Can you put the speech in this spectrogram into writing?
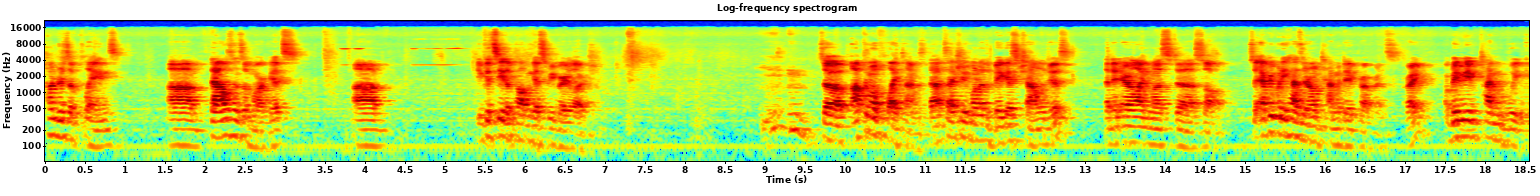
hundreds of planes, um, thousands of markets, um, you can see the problem gets to be very large. So optimal flight times, that's actually one of the biggest challenges that an airline must uh, solve. So everybody has their own time of day preference, right? Or maybe time of week.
